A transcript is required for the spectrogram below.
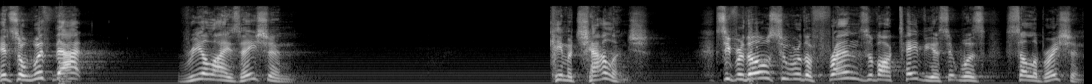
And so, with that realization came a challenge. See, for those who were the friends of Octavius, it was celebration.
